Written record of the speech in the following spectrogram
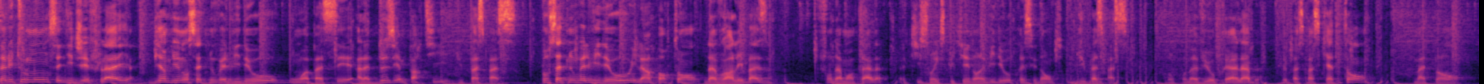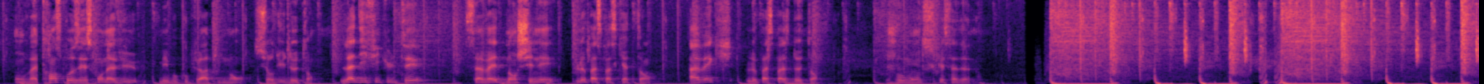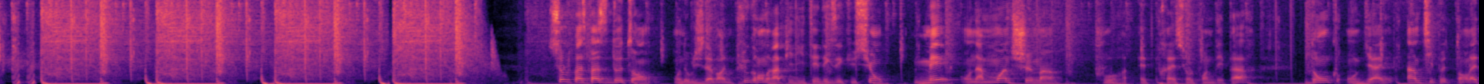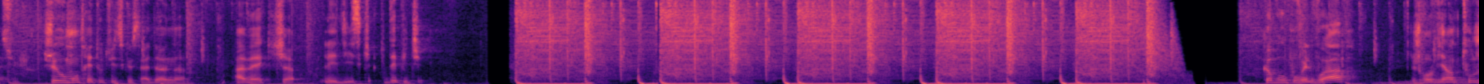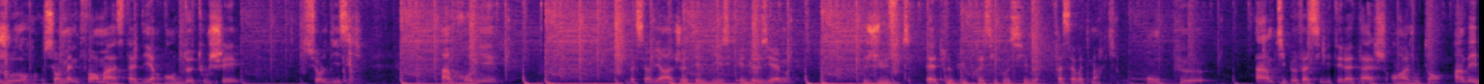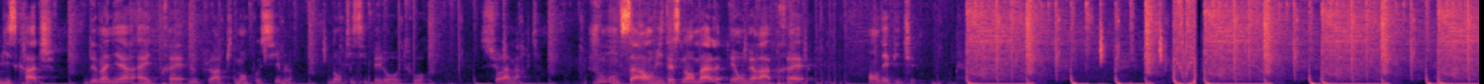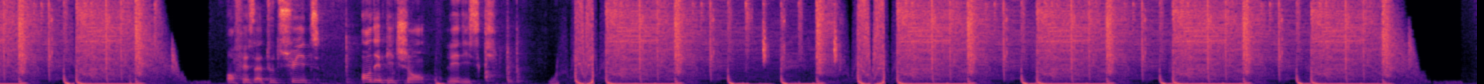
Salut tout le monde, c'est DJ Fly. Bienvenue dans cette nouvelle vidéo où on va passer à la deuxième partie du passe-passe. Pour cette nouvelle vidéo, il est important d'avoir les bases fondamentales qui sont expliquées dans la vidéo précédente du passe-passe. Donc on a vu au préalable le passe-passe 4 temps. Maintenant, on va transposer ce qu'on a vu, mais beaucoup plus rapidement, sur du 2 temps. La difficulté, ça va être d'enchaîner le passe-passe 4 temps avec le passe-passe 2 temps. Je vous montre ce que ça donne. Sur le passe-passe de temps, on est obligé d'avoir une plus grande rapidité d'exécution, mais on a moins de chemin pour être prêt sur le point de départ. Donc, on gagne un petit peu de temps là-dessus. Je vais vous montrer tout de suite ce que ça donne avec les disques dépitchés. Comme vous pouvez le voir, je reviens toujours sur le même format, c'est-à-dire en deux touchés sur le disque. Un premier qui va servir à jeter le disque, et le deuxième, juste être le plus précis possible face à votre marque. On peut un petit peu faciliter la tâche en rajoutant un baby scratch de manière à être prêt le plus rapidement possible d'anticiper le retour sur la marque. Je vous montre ça en vitesse normale et on verra après en dépitché. On fait ça tout de suite en dépitchant les disques.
